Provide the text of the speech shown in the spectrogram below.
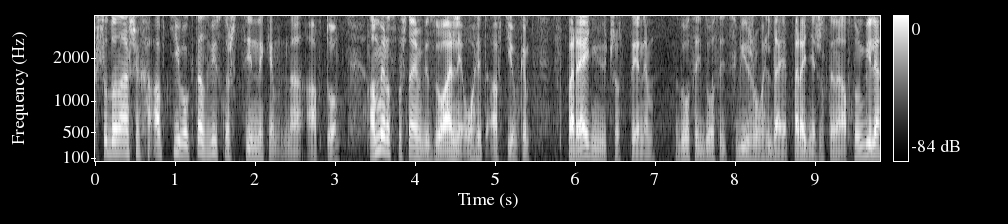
щодо наших автівок та, звісно ж, цінники на авто. А ми розпочинаємо візуальний огляд автівки з передньої частини. Досить досить свіжо виглядає передня частина автомобіля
